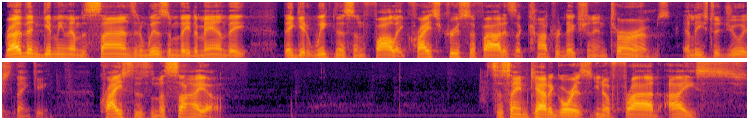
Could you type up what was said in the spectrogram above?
Rather than giving them the signs and wisdom they demand, they, they get weakness and folly. Christ crucified is a contradiction in terms, at least to Jewish thinking. Christ is the Messiah. It's the same category as, you know, fried ice.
